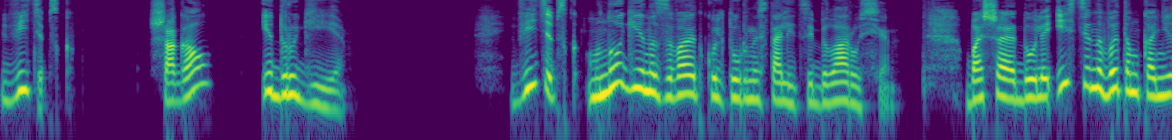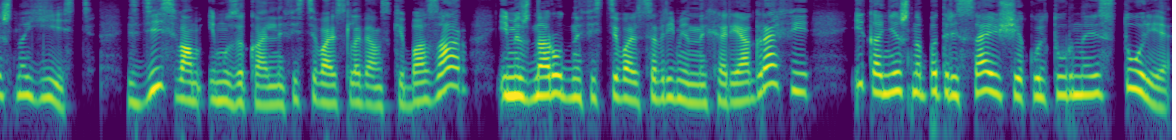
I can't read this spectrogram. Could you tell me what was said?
Витебск, Шагал и другие. Витебск многие называют культурной столицей Беларуси. Большая доля истины в этом, конечно, есть. Здесь вам и музыкальный фестиваль «Славянский базар», и международный фестиваль современной хореографии, и, конечно, потрясающая культурная история,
